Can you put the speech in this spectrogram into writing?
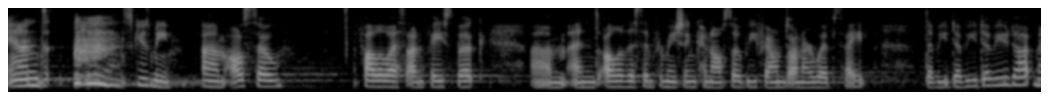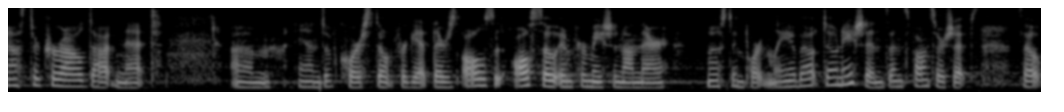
and, excuse me, um, also follow us on Facebook. Um, and all of this information can also be found on our website, www.masterchorale.net. Um, and of course, don't forget, there's also, also information on there, most importantly, about donations and sponsorships. So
